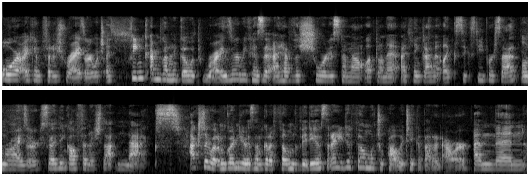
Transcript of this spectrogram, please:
or I can finish Riser, which I think I'm going to go with Riser because I have the shortest amount left on it. I think I'm at like 60% on Riser, so I think I'll finish that next. Actually, what I'm going to do is I'm going to film the videos that I need to film, which will probably take about an hour, and then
